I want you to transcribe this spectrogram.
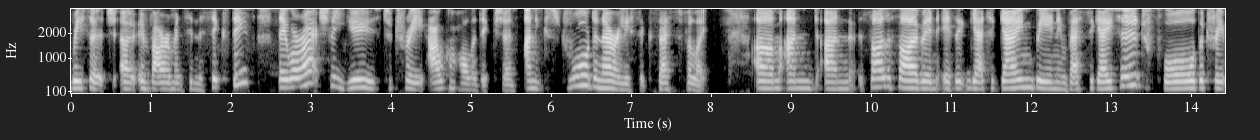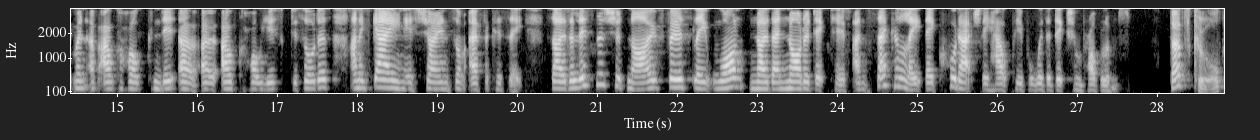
research uh, environments in the 60s, they were actually used to treat alcohol addiction and extraordinarily successfully. Um, and and psilocybin is yet again being investigated for the treatment of alcohol condi- uh, uh, alcohol use disorders, and again is showing some efficacy. So the listeners should know: firstly, one, no, they're not addictive, and secondly, they could actually help people with addiction problems. That's cool.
